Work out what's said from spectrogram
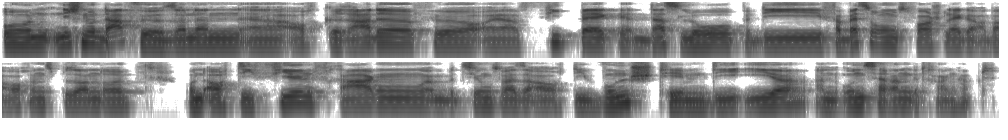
Und nicht nur dafür, sondern äh, auch gerade für euer Feedback, das Lob, die Verbesserungsvorschläge, aber auch insbesondere und auch die vielen Fragen beziehungsweise auch die Wunschthemen, die ihr an uns herangetragen habt.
